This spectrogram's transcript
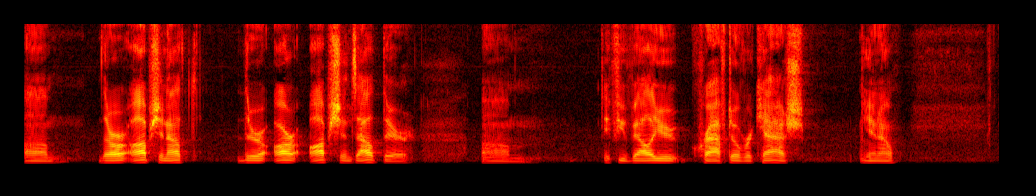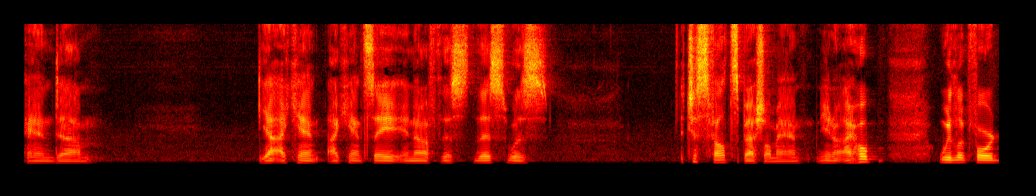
Um, there are option out there are options out there. Um, if you value craft over cash, you know, and um, yeah, I can't I can't say enough. This this was it just felt special, man. You know, I hope we look forward.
